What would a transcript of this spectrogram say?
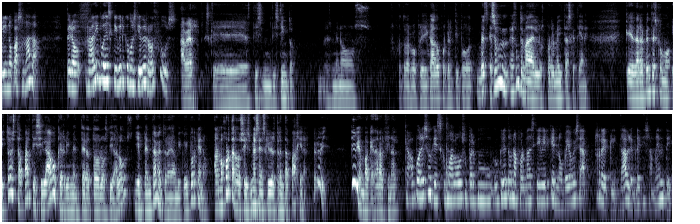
y no pasa nada. Pero nadie puede escribir como escribe Rothfuss. A ver, es que es dis- distinto. Es menos sujeto verbo predicado porque el tipo... ¿Ves? Es un, es un tema de los problemitas que tiene. Que de repente es como, ¿y toda esta parte? ¿Y si la hago que rime entero todos los diálogos? Y en pentámetro iámbico, ¿y por qué no? A lo mejor tardó seis meses en escribir 30 páginas, pero oye, qué bien va a quedar al final. Claro, por eso que es como algo súper concreto, una forma de escribir que no veo que sea replicable precisamente.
